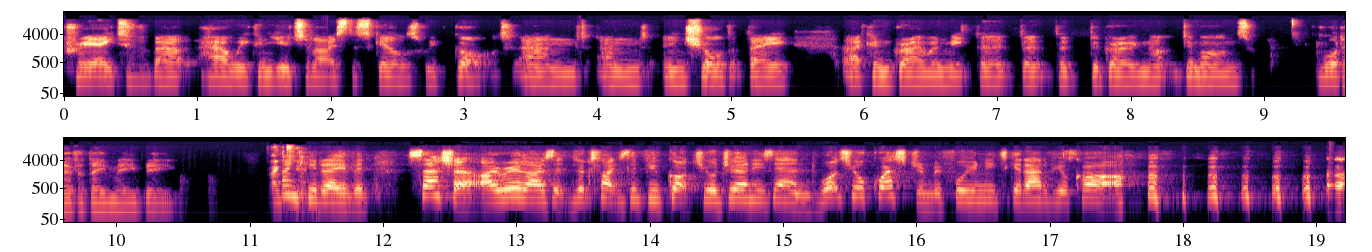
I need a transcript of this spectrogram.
creative about how we can utilize the skills we've got and and ensure that they uh, can grow and meet the, the, the, the growing demands, whatever they may be. Thank, Thank you. you. David. Sasha, I realise it looks like as if you've got to your journey's end. What's your question before you need to get out of your car? uh,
